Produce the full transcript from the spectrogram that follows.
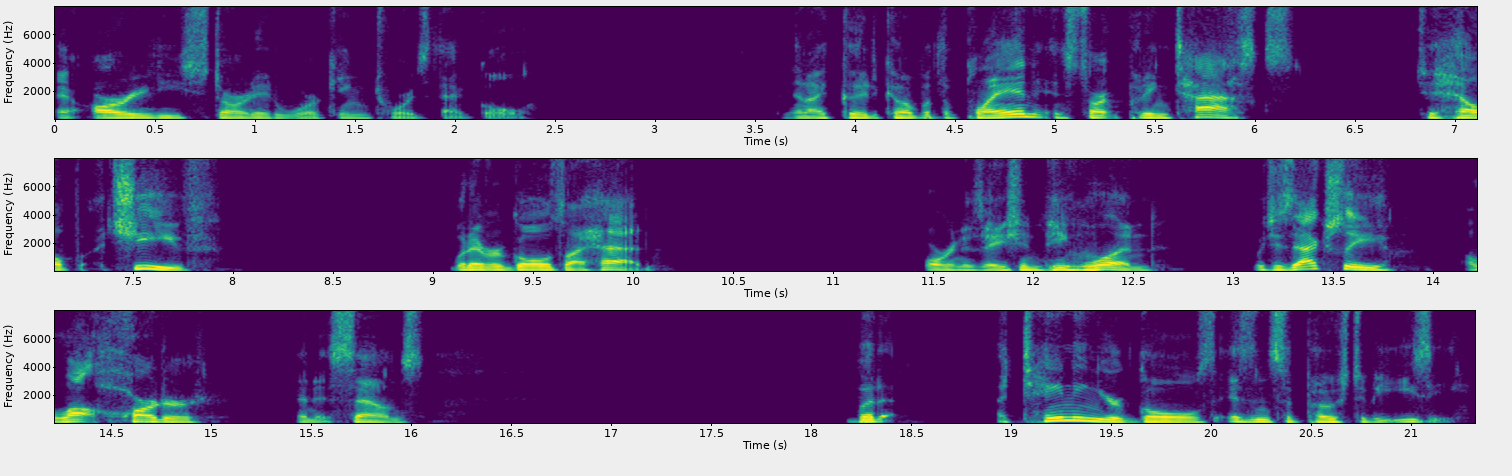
I already started working towards that goal. And then I could come up with a plan and start putting tasks to help achieve whatever goals I had. Organization being one, which is actually a lot harder than it sounds. But attaining your goals isn't supposed to be easy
